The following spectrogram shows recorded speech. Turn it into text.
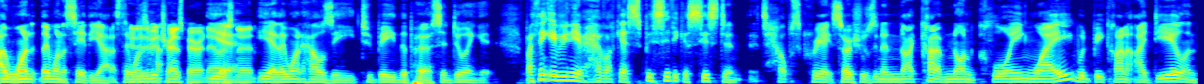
I want. They want to see the artist. They It want is a bit transparent now, yeah, isn't it? yeah. They want Halsey to be the person doing it. But I think even if you have like a specific assistant that helps create socials in a kind of non-cloying way would be kind of ideal and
